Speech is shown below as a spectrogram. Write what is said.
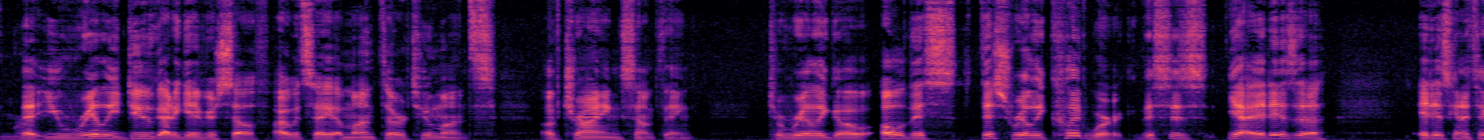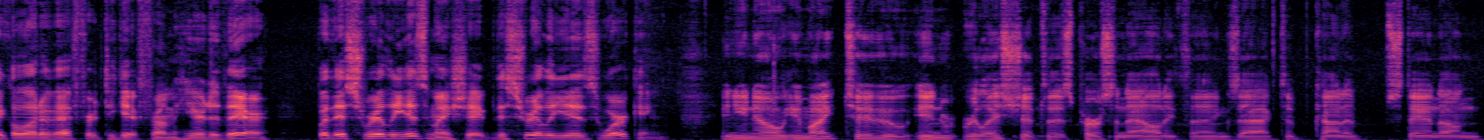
Right. That you really do got to give yourself, I would say, a month or two months of trying something to really go, oh, this this really could work. This is yeah, it is a it is going to take a lot of effort to get from here to there, but this really is my shape. This really is working. And you know, you might too, in relationship to this personality thing, Zach, to kind of stand on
